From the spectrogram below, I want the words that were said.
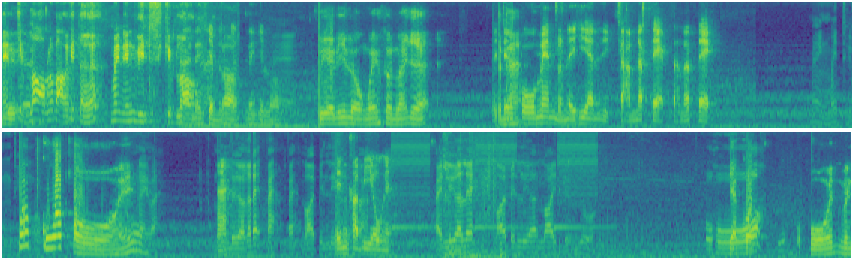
เน้นเก็บรอบหรือเปล่าพี่เต๋อไม่เน้นวินเก็บรได้อบเล่นเก็บรอบเล่นเก็บรอบแม่เรือนี่ลงแม่งส่วนมากเยอะแต่เจอโปรแม่นเหมือนไอเฮียนอีกสามนัดแตกสามนัดแตกแม่งไม่ถึงถึงว่ากูว่าโปยไหนวะลงเรือก็ได้ไปไปลอยไปเรือเป็นคาเบียวไงไปเรือเลยลอยไปเรือลอยถึงอยู่โอ้โหอย่ากดโอ้โหมัน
